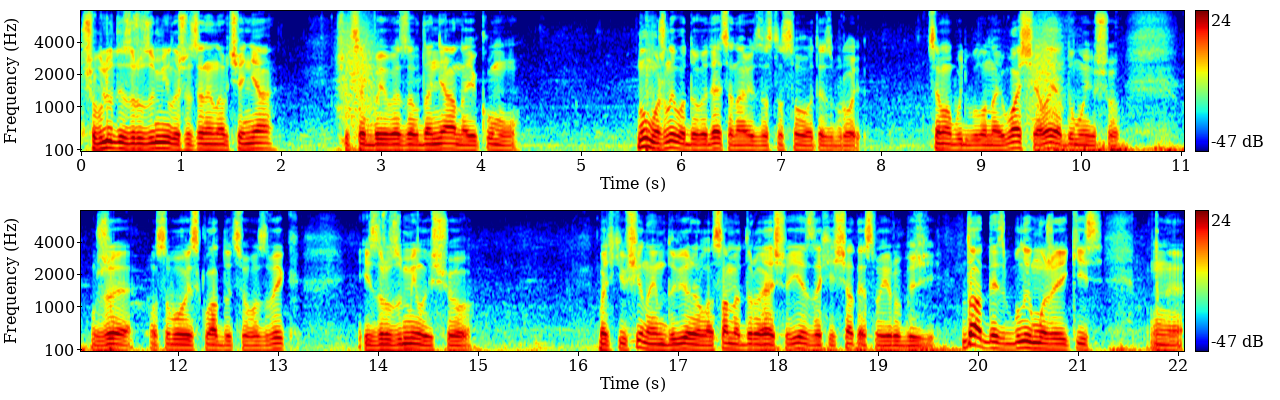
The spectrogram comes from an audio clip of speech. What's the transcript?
щоб люди зрозуміли, що це не навчання, що це бойове завдання, на якому, ну, можливо, доведеться навіть застосовувати зброю. Це, мабуть, було найважче, але я думаю, що вже особовий склад до цього звик і зрозуміли, що батьківщина їм довірила саме дороге, що є, захищати свої рубежі. Так, десь були, може, якісь е,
